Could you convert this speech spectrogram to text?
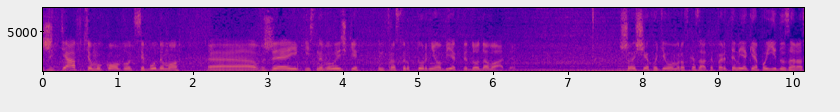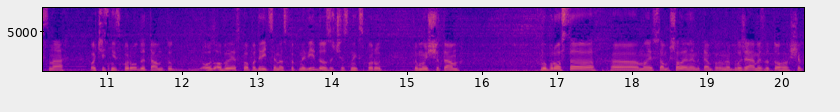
життя в цьому комплексі, будемо е, вже якісь невеличкі інфраструктурні об'єкти додавати. Що ще хотів вам розказати? Перед тим як я поїду зараз на очисні споруди, там тут обов'язково подивіться наступне відео з очисних споруд, тому що там ну просто е, ми там шаленими темпами наближаємось до того, щоб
